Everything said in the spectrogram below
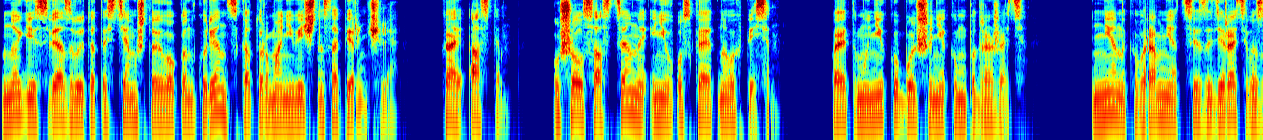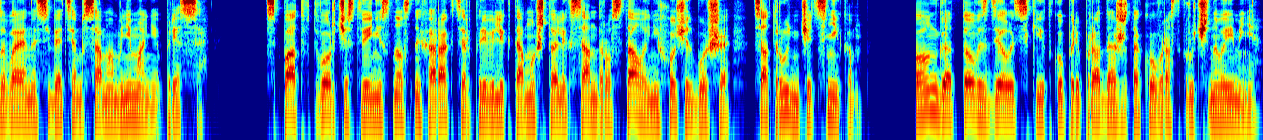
Многие связывают это с тем, что его конкурент, с которым они вечно соперничали, Кай Астем, ушел со сцены и не выпускает новых песен поэтому Нику больше некому подражать. Не на кого равняться и задирать, вызывая на себя тем самым внимание прессы. Спад в творчестве и несносный характер привели к тому, что Александр устал и не хочет больше сотрудничать с Ником. Он готов сделать скидку при продаже такого раскрученного имени.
